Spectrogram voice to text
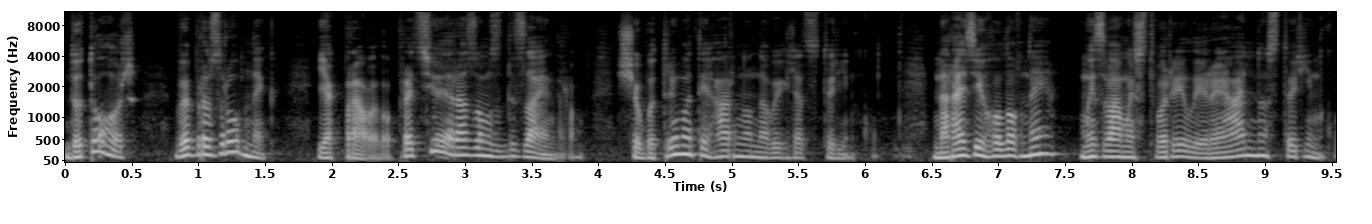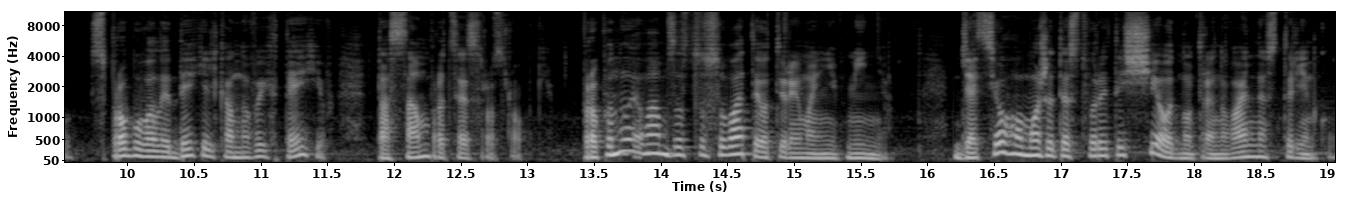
До того ж, веб-розробник, як правило, працює разом з дизайнером, щоб отримати гарну на вигляд сторінку. Наразі головне, ми з вами створили реальну сторінку, спробували декілька нових тегів та сам процес розробки. Пропоную вам застосувати отримані вміння. Для цього можете створити ще одну тренувальну сторінку.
